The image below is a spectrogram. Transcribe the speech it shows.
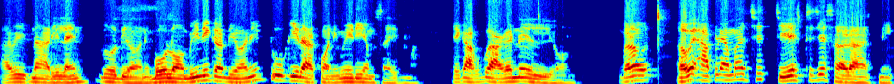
આવી રીતના આડી લાઈન દોર દેવાની. બહુ લાંબી નહીં કરી દેવાની, ટૂંકી રાખવાની, મીડિયમ સાઈઝમાં. એક આખું આગળ નહીં લેવાનું. બરાબર? હવે આપણે આમાં છે ચેસ્ટ છે સાડા આઠની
